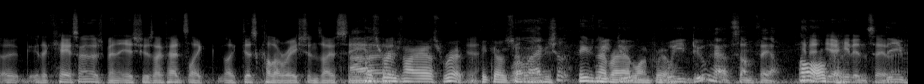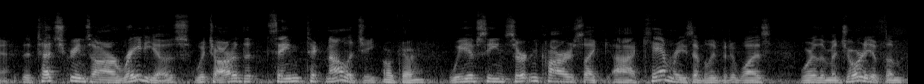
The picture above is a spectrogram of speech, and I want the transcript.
uh, the case. I know there's been issues. I've had like like discolorations I've seen. That's the reason I asked Rick yeah. because Well, uh, actually, he's we never had do- one fail. We do have some fail. He oh, did- okay. Yeah, he didn't say The, that. Yeah. the touchscreens on our radios, which are the same technology, Okay. we have seen certain cars like uh, Camrys, I believe it was, where the majority of them,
